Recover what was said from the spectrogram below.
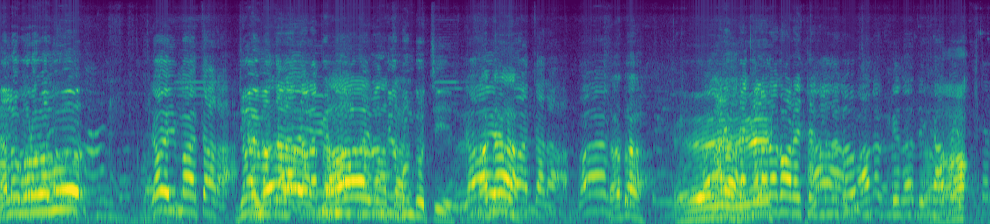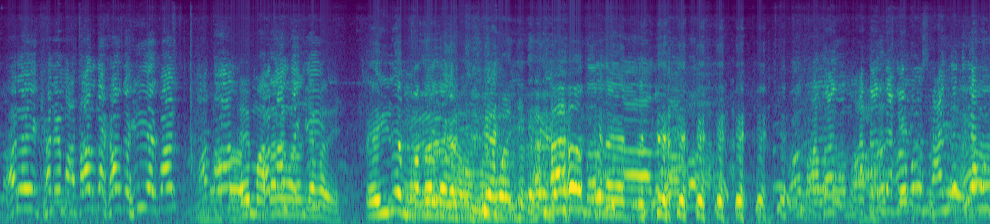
হ্যালো বড়বাবু। জয় মা তারা। জয় মা তারা। তারা জয় মা তারা। ফোন করছি। জয় মা তারা। দাদা। আরে এখানে মাতাল দেখাও দেখি একবার। এই মাতালে। দেখাবে। এই রে মাতাল দেখাচ্ছে। মাতাল দেখাচ্ছে। মাথা দেখাবো সামনে থেকে। কেমন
